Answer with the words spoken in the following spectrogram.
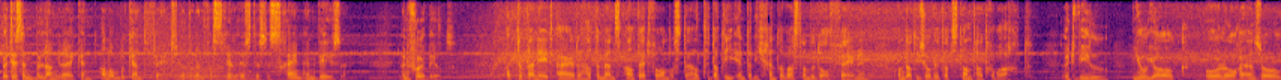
Het is een belangrijk en alombekend feit dat er een verschil is tussen schijn en wezen. Een voorbeeld. Op de planeet Aarde had de mens altijd verondersteld dat hij intelligenter was dan de dolfijnen, omdat hij zoveel tot stand had gebracht. Het wiel, New York, oorlogen en zo.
